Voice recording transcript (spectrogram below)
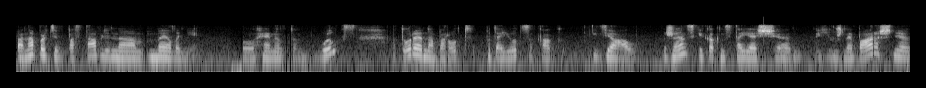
она противопоставлена Мелани Хэмилтон Уилкс, которая, наоборот, подается как идеал женский, как настоящая южная барышня,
